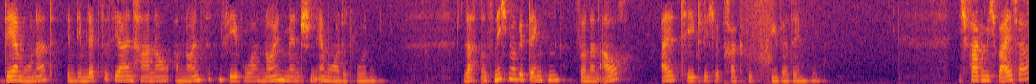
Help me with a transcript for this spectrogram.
Der Monat, in dem letztes Jahr in Hanau am 19. Februar neun Menschen ermordet wurden. Lasst uns nicht nur gedenken, sondern auch alltägliche Praxis überdenken. Ich frage mich weiter,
